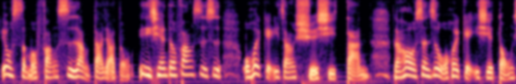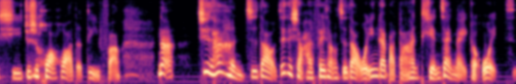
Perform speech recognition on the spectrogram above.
用什么方式让大家懂。以前的方式是，我会给一张学习单，然后甚至我会给一些东西，就是画画的地方。那其实他很知道，这个小孩非常知道，我应该把答案填在哪个位置。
